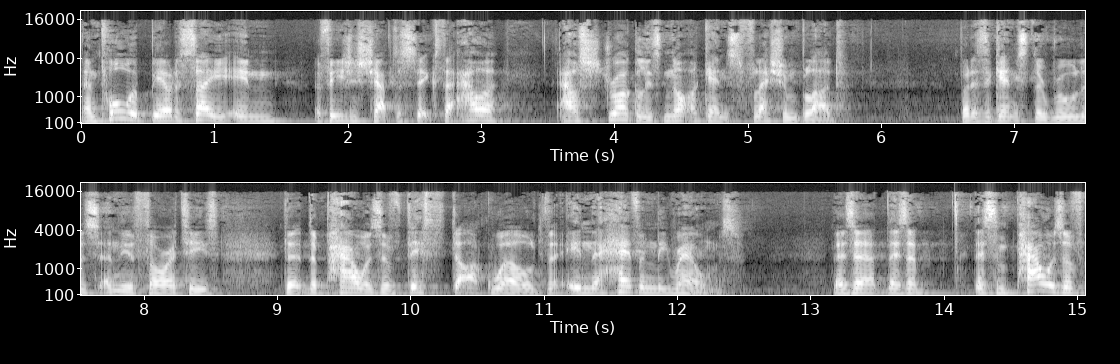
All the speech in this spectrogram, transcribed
And Paul would be able to say in Ephesians chapter 6 that our, our struggle is not against flesh and blood, but it's against the rulers and the authorities the, the powers of this dark world that in the heavenly realms. There's, a, there's, a, there's some powers of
